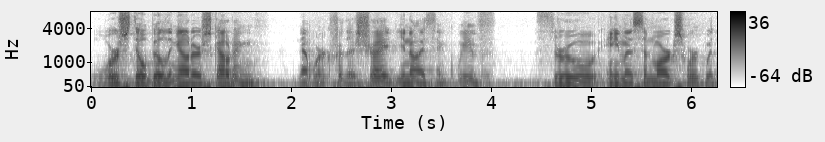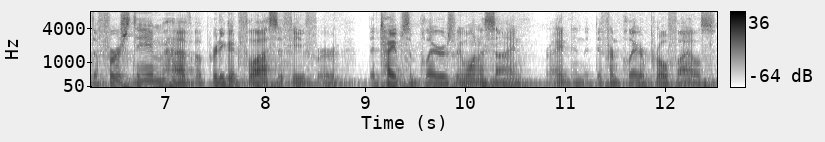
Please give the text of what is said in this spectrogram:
we're still building out our scouting network for this, right? You know, I think we've, through Amos and Mark's work with the first team, have a pretty good philosophy for the types of players we want to sign, right? And the different player profiles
